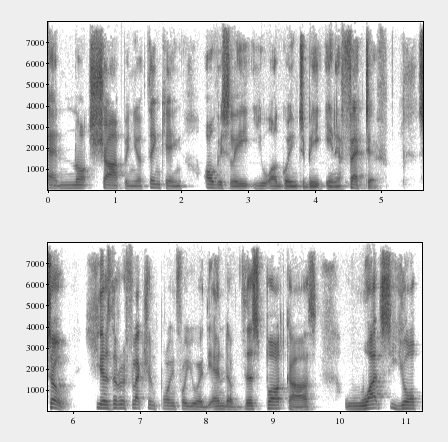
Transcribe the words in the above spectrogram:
and not sharp in your thinking, obviously you are going to be ineffective. So, here's the reflection point for you at the end of this podcast. What's your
